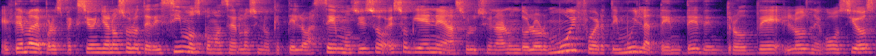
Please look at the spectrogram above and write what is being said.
el tema de prospección ya no solo te decimos cómo hacerlo, sino que te lo hacemos y eso, eso viene a solucionar un dolor muy fuerte y muy latente dentro de los negocios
